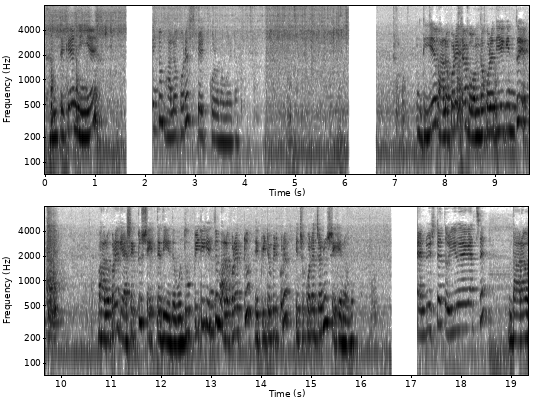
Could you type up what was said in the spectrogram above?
এখান থেকে নিয়ে একটু ভালো করে স্প্রেড করে নেব এটা। দিয়ে ভালো করে এটা বন্ধ করে দিয়ে কিন্তু ভালো করে গ্যাসে একটু সেকতে দিয়ে দেবো। দু পিটি কিন্তু ভালো করে একটু এপিট ওপিট করে কিছুক্ষণের জন্য সেকে নেব। স্যান্ডউইচটা তৈরি হয়ে গেছে। দাঁড়াও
